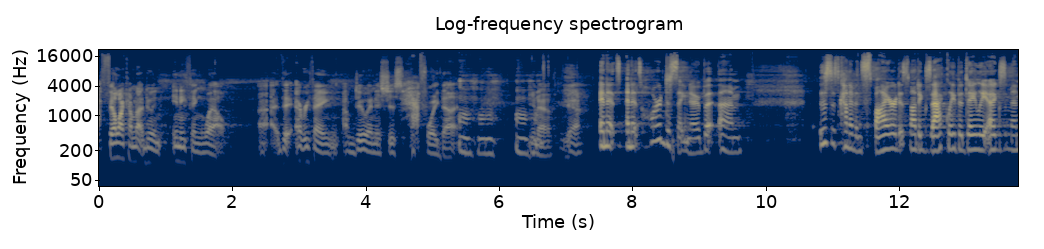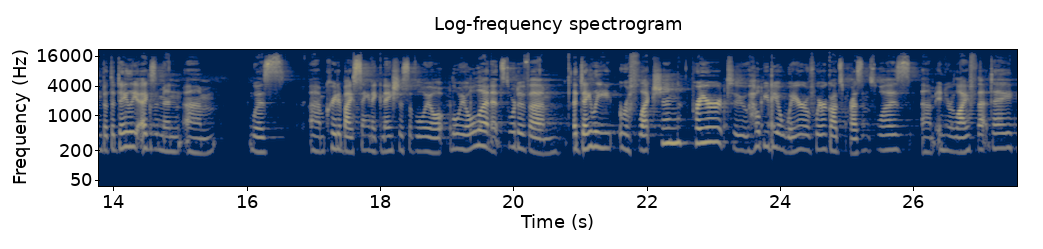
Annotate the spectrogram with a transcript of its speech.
I feel like I'm not doing anything well uh, the, everything I'm doing is just halfway done. Mm-hmm, mm-hmm. You know, yeah. And it's and it's hard to say no, but um, this is kind of inspired. It's not exactly the Daily Examen, but the Daily Examen um, was um, created by Saint Ignatius of Loyola, and it's sort of um, a daily reflection prayer to help you be aware of where God's presence was um, in your life that day.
